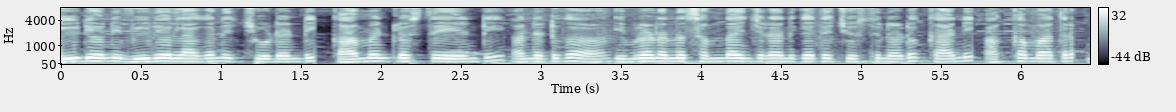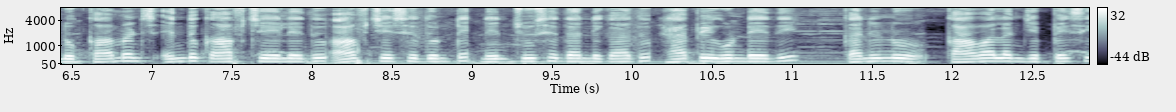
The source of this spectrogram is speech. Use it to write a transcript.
వీడియోని వీడియో లాగానే చూడండి. కామెంట్లు వస్తే ఏంటి అన్నట్టుగా ఇమ్రాన్ అన్న సంధాయించడానికి అయితే చూస్తున్నాడు. కానీ అక్క మాత్రం నువ్వు కామెంట్స్ ఎందుకు ఆఫ్ చేయలేదు? ఆఫ్ చేసేది ఉంటే నేను చూసేదాన్ని కాదు. హ్యాపీగా ఉండేది. కానీ నువ్వు కావాలని చెప్పేసి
